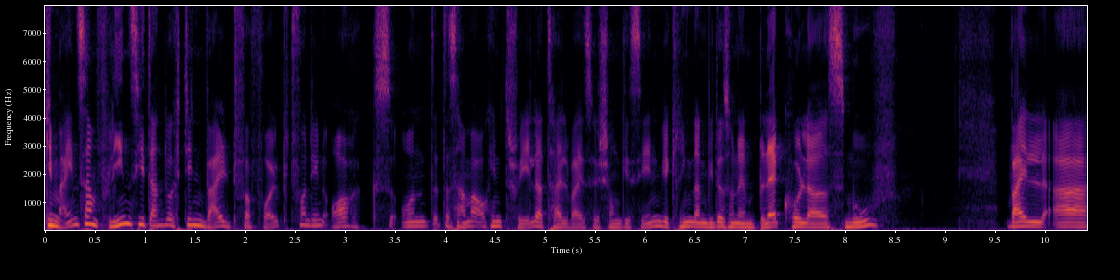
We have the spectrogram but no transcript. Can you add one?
gemeinsam fliehen sie dann durch den Wald, verfolgt von den Orks. Und das haben wir auch im Trailer teilweise schon gesehen. Wir kriegen dann wieder so einen Black Collar Smooth, weil äh,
